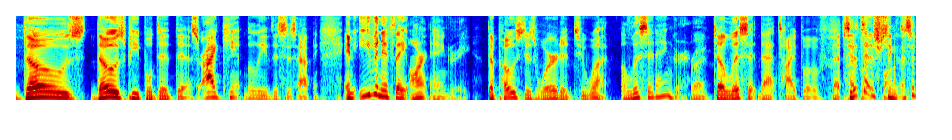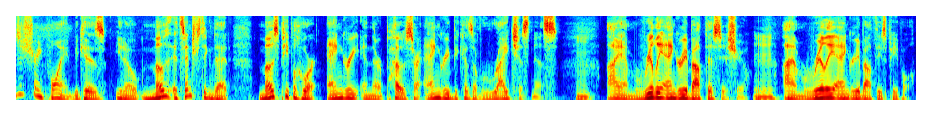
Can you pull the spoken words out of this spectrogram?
those those people did this or i can't believe this is happening and even if they aren't angry the post is worded to what elicit anger Right. to elicit that type of that type See, that's an interesting. That's an interesting point because you know most. It's interesting that most people who are angry in their posts are angry because of righteousness. Mm. I am really angry about this issue. Mm. I am really angry about these people,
